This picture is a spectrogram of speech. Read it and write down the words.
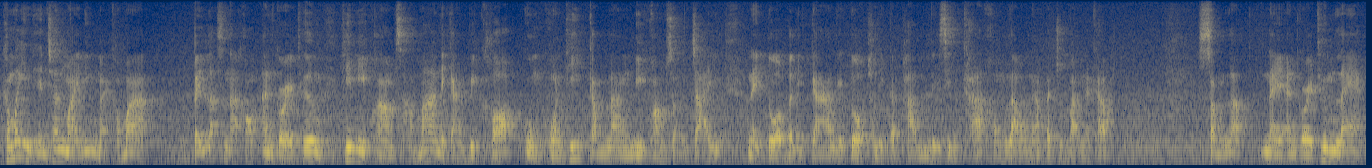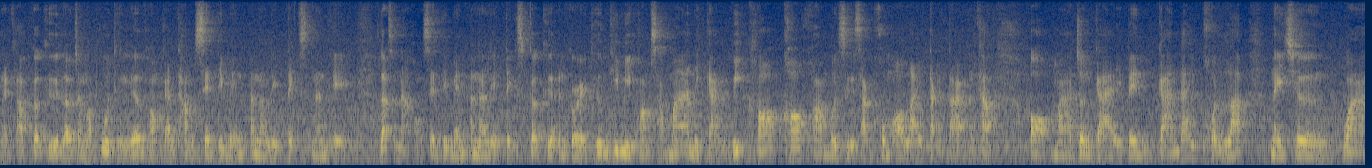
คำว่า intention mining หมายความว่า เป็นลักษณะของอัลกอริทึมที่มีความสามารถในการวิเคราะห์กลุ่มคนที่กำลังมีความสนใจ ในตัวบริการหรือตัวผลิตภัณฑ์ หรือสินค้าของเราณปัจจุบันนะครับ สำหรับในอัลกอริทึมแรกนะครับ ก็คือเราจะมาพูดถึงเรื่องของการทำ sentiment analytics นั่นเอง ลักษณะของ sentiment analytics ก็คืออัลกอริทึมที่มีความสามารถในการวิเคราะห์ข้อความบนสื่อสังคมออนไลน์ต่าง ๆ นะครับ ออกมาจนกลายเป็นการได้ผลลัพธ์ในเชิงว่า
